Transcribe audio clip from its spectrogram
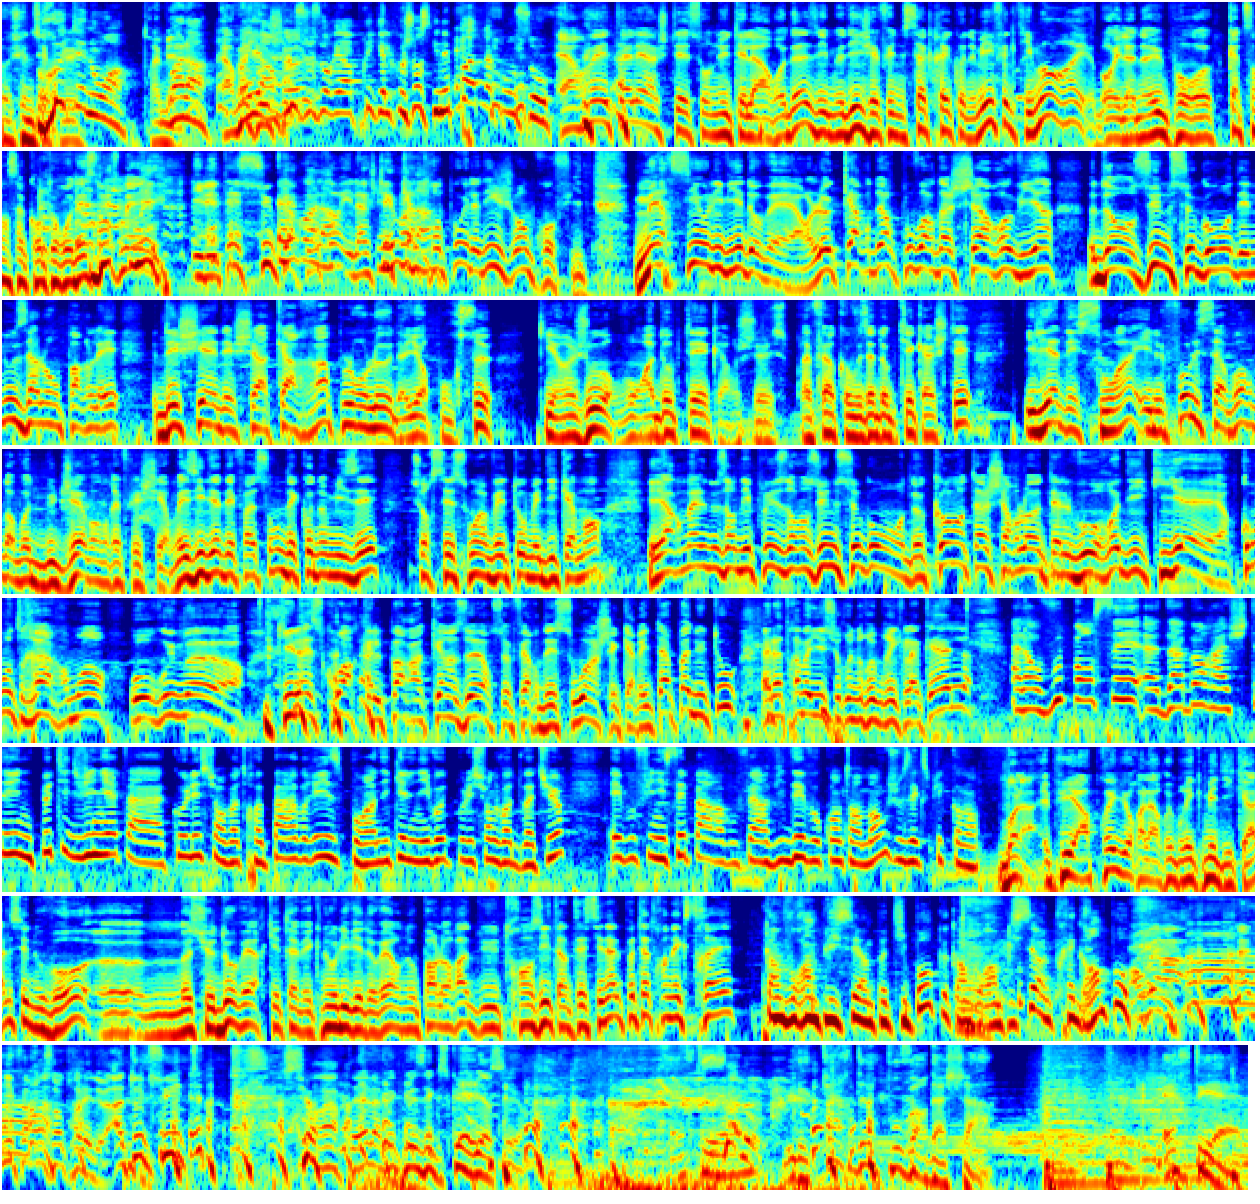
je ne sais plus. Ruténois. Très bien. Voilà. Hervé en plus, vous aurez appris quelque chose qui n'est pas de la conso. Hervé est allé acheter son Nutella à Rodez il me dit j'ai fait une sacrée économie, effectivement. hein. Bon, il en a eu pour euh, 450 euros d'essence, mais il était super Et voilà. content. Il a acheté Et 4 voilà. pots, il a dit j'en profite. Merci Olivier Dauvert. Le quart d'heure pouvoir d'achat revient dans une seconde et nous allons parler des chiens et des chats, car rappelons-le d'ailleurs pour ceux qui un jour vont adopter, car je préfère que vous adoptiez qu'acheter, il y a des soins, il faut le savoir dans votre budget avant de réfléchir. Mais il y a des façons d'économiser sur ces soins vétos médicaments. Et Armel nous en dit plus dans une seconde. Quant à Charlotte, elle vous redit qu'hier, contrairement aux rumeurs qui laissent croire qu'elle part à 15h se faire des soins chez Carita, pas du tout. Elle a travaillé sur une rubrique laquelle? Alors, vous pensez euh, d'abord acheter une petite vignette à coller sur votre pare-brise pour indiquer le niveau de pollution de votre voiture et vous finissez par vous faire vider vos comptes en banque. Je vous explique comment. Voilà, et puis après, il y aura la rubrique médicale, c'est nouveau. Euh, Monsieur Dauvert qui est avec nous, Olivier Dauvert, nous parlera du transit intestinal. Peut-être un extrait quand vous remplissez un petit pot que quand vous remplissez un très grand pot. On verra la différence entre les deux. A tout de suite sur RTL avec mes excuses, bien sûr. RTL, le quart d'heure pouvoir d'achat. RTL.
